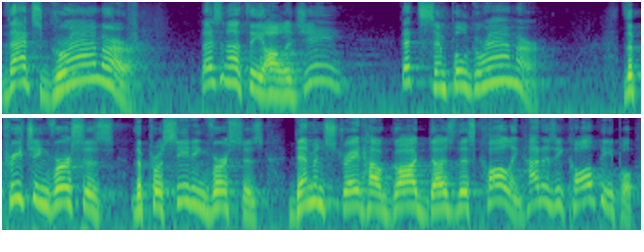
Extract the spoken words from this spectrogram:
That's grammar. That's not theology. That's simple grammar. The preaching verses, the preceding verses demonstrate how God does this calling. How does He call people?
